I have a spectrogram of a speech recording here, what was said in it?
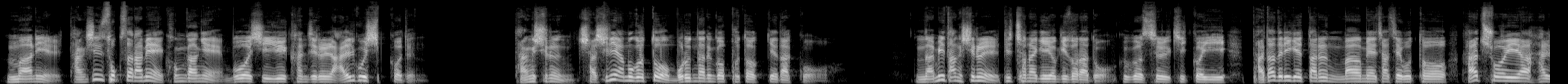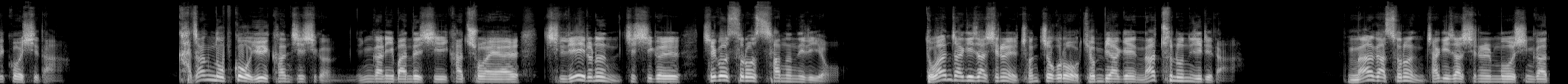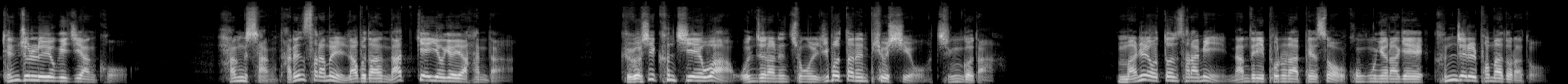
만일 당신 속 사람의 건강에 무엇이 유익한지를 알고 싶거든. 당신은 자신이 아무것도 모른다는 것부터 깨닫고 남이 당신을 비천하게 여기더라도 그것을 기꺼이 받아들이겠다는 마음의 자세부터 갖추어야 할 것이다. 가장 높고 유익한 지식은 인간이 반드시 갖추어야 할 진리에 이르는 지식을 제 것으로 삼는 일이요. 또한 자기 자신을 전적으로 겸비하게 낮추는 일이다. 나아가서는 자기 자신을 무엇인가 된 줄로 여기지 않고 항상 다른 사람을 나보다 낮게 여겨야 한다. 그것이 큰 지혜와 온전하는 종을 입었다는 표시요, 증거다. 만일 어떤 사람이 남들이 보는 앞에서 공공연하게 큰 죄를 범하더라도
